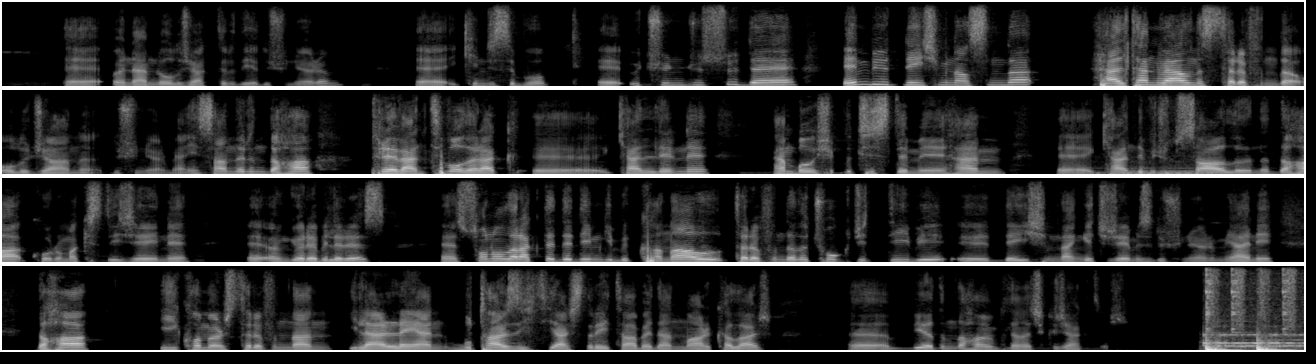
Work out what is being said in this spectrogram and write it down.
e, önemli olacaktır diye düşünüyorum. E, ikincisi bu. E, üçüncüsü de en büyük değişimin aslında health and wellness tarafında olacağını düşünüyorum. Yani insanların daha preventif olarak e, kendilerini hem bağışıklık sistemi hem e, kendi vücut sağlığını daha korumak isteyeceğini e, öngörebiliriz. E, son olarak da dediğim gibi kanal tarafında da çok ciddi bir e, değişimden geçeceğimizi düşünüyorum. Yani daha e-commerce tarafından ilerleyen, bu tarz ihtiyaçlara hitap eden markalar e, bir adım daha ön plana çıkacaktır. Müzik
